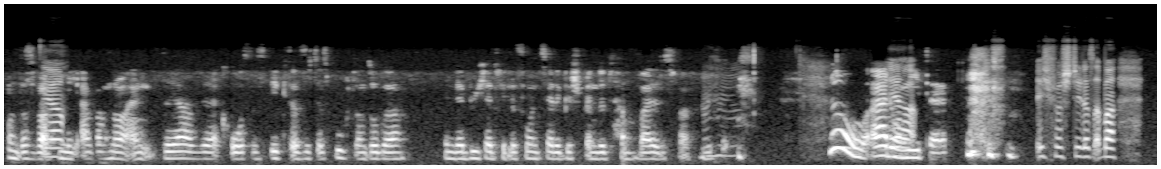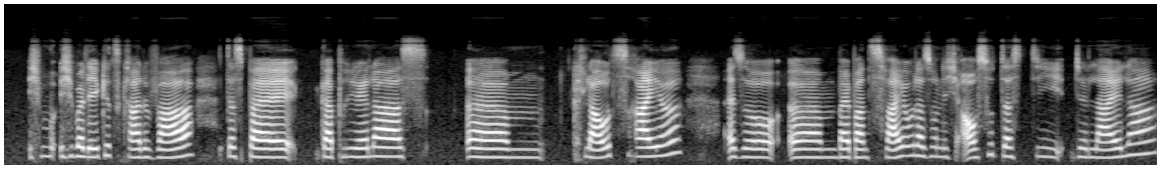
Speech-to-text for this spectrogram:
Und das war ja. für mich einfach nur ein sehr, sehr großes Dick, dass ich das Buch dann sogar in der Büchertelefonzelle gespendet habe, weil das war für mich mhm. so. No, I don't ja. need that. ich, ich verstehe das, aber ich, ich überlege jetzt gerade, war, dass bei Gabrielas ähm, Clouds-Reihe, also ähm, bei Band 2 oder so nicht auch so, dass die Delilah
